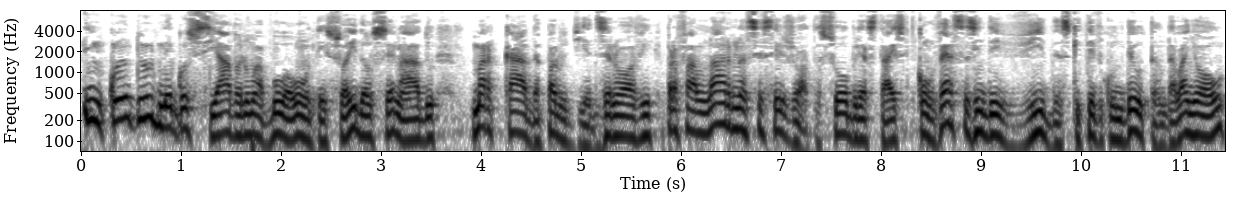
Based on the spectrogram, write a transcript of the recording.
Enquanto negociava numa boa ontem sua ida ao Senado, marcada para o dia 19, para falar na CCJ sobre as tais conversas indevidas que teve com Deltan Dallagnol,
